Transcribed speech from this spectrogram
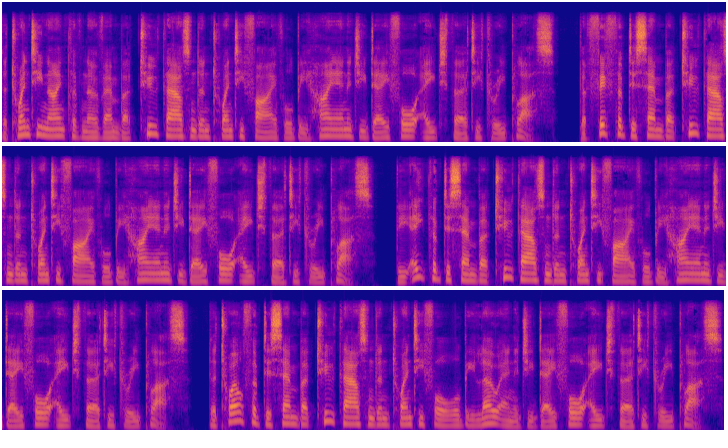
The 29th of November 2025 will be High Energy Day for H33 plus. The 5th of December 2025 will be High Energy Day for H33 plus. The 8th of December 2025 will be High Energy Day for H33 plus. The 12th of December 2024 will be Low Energy Day for H33+.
